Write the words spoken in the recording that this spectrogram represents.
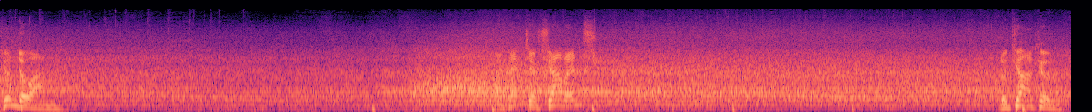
Gundogan. Effective challenge. Lukaku.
